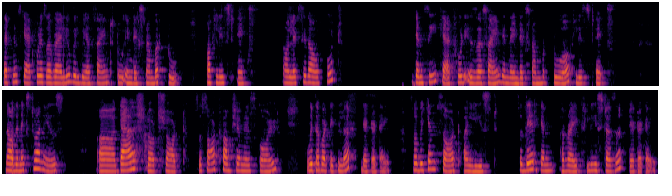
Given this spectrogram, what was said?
That means cat food is a value will be assigned to index number 2 of list x. Now let's see the output. You can see cat food is assigned in the index number 2 of list X. Now the next one is uh, dash dot sort. So sort function is called with a particular data type. So we can sort a list. So there you can write list as a data type.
